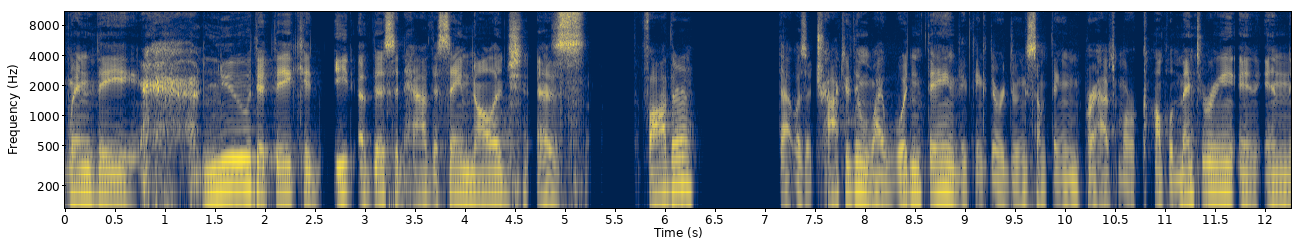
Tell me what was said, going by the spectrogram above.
when they knew that they could eat of this and have the same knowledge as the father, that was attractive to them. Why wouldn't they? They think they were doing something perhaps more complementary in in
